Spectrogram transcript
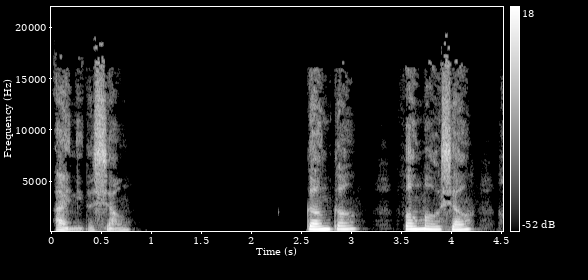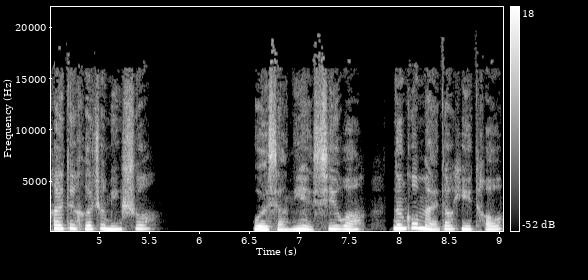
爱你的翔。刚刚方茂祥还对何正明说：“我想你也希望能够买到一头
